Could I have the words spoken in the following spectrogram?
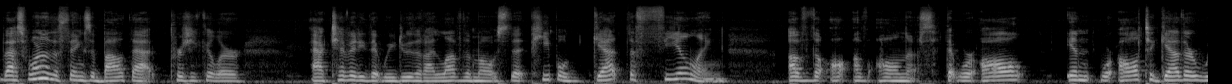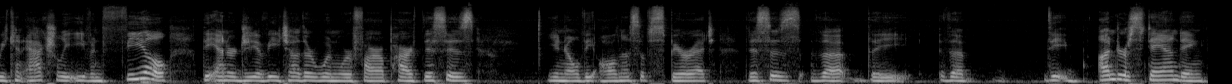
that's one of the things about that particular activity that we do that I love the most that people get the feeling of the of allness that we're all in we're all together. We can actually even feel the energy of each other when we're far apart. This is you know the allness of spirit. This is the the the the understanding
